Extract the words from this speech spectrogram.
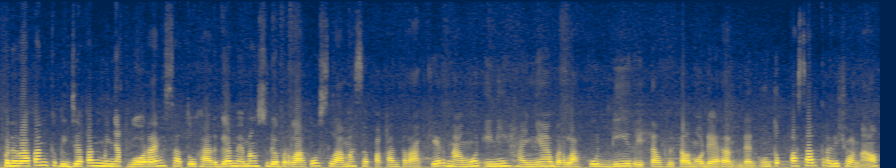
Penerapan kebijakan minyak goreng satu harga memang sudah berlaku selama sepekan terakhir, namun ini hanya berlaku di retail-retail modern. Dan untuk pasar tradisional,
